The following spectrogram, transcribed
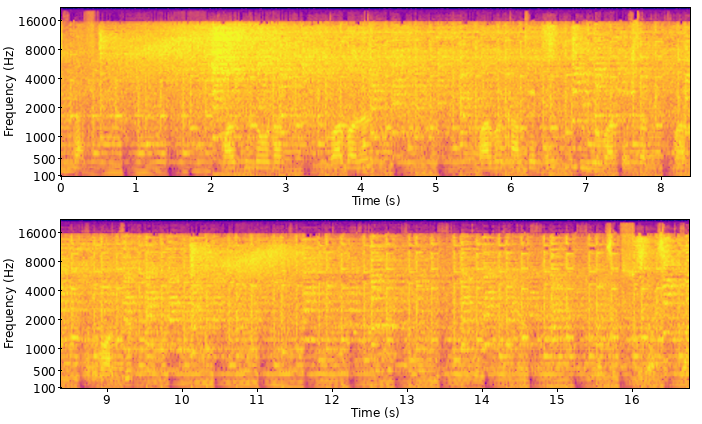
Süper. Valkyrie oradan Barbar'ın Barbar'ı kontrol etmeyi iyi duyuyor bu arkadaşlar. Var. Şöyle yapacağız.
